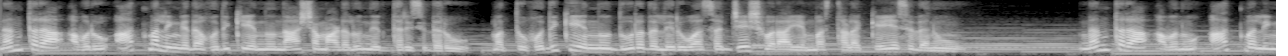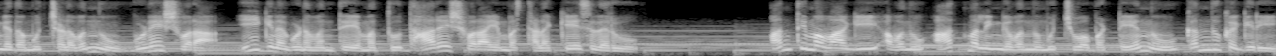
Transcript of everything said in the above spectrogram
ನಂತರ ಅವರು ಆತ್ಮಲಿಂಗದ ಹೊದಿಕೆಯನ್ನು ನಾಶ ಮಾಡಲು ನಿರ್ಧರಿಸಿದರು ಮತ್ತು ಹೊದಿಕೆಯನ್ನು ದೂರದಲ್ಲಿರುವ ಸಜ್ಜೇಶ್ವರ ಎಂಬ ಸ್ಥಳಕ್ಕೆ ಎಸೆದನು. ನಂತರ ಅವನು ಆತ್ಮಲಿಂಗದ ಮುಚ್ಚಳವನ್ನು ಗುಣೇಶ್ವರ, ಈಗಿನ ಗುಣವಂತೆ ಮತ್ತು ಧಾರೇಶ್ವರ ಎಂಬ ಸ್ಥಳಕ್ಕೆ ಎಸೆದರು. ಅಂತಿಮವಾಗಿ ಅವನು ಆತ್ಮಲಿಂಗವನ್ನು ಮುಚ್ಚುವ ಬಟ್ಟೆಯನ್ನು ಕಂದುಕಗಿರಿ,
